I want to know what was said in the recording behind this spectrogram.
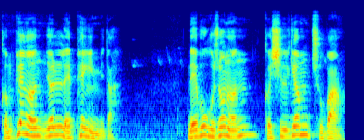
건평은 14평입니다. 내부 구조는 거실 겸 주방,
